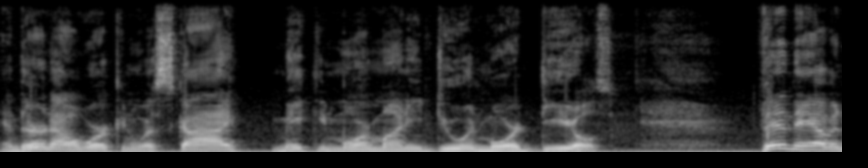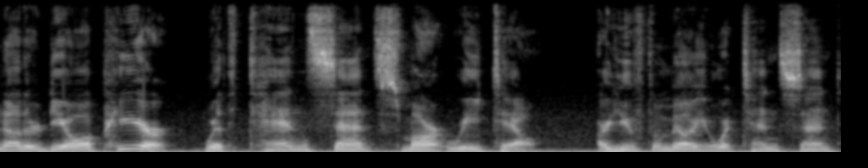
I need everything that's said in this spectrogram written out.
and they're now working with Sky, making more money, doing more deals. Then they have another deal up here with Tencent Smart Retail. Are you familiar with Tencent?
